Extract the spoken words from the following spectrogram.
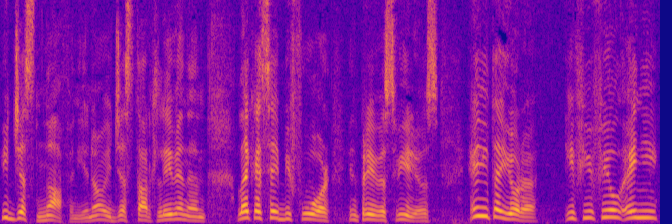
it's just nothing you know? It just start living and like i said before in previous videos any toyota if you feel any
